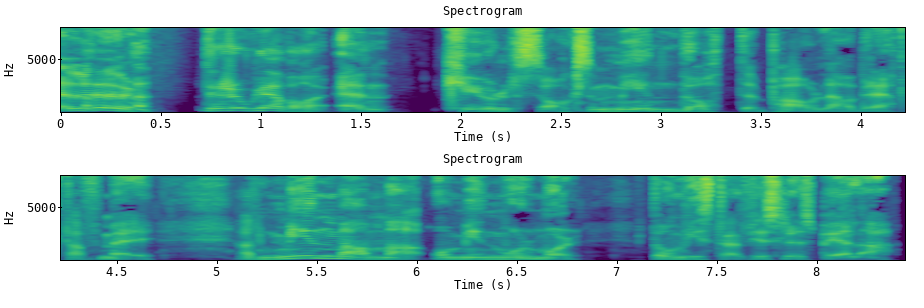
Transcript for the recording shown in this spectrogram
Eller hur? Det roliga var en kul sak som min dotter Paula har berättat för mig. Att min mamma och min mormor, de visste att vi skulle spela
